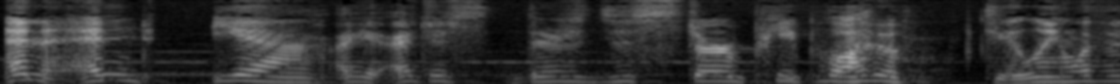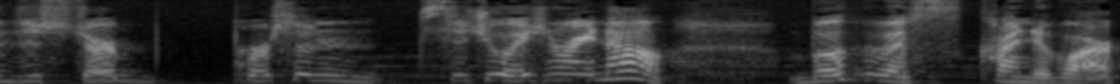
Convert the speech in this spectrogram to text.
and and yeah, I, I just there's disturbed people. I'm dealing with a disturbed person situation right now. Both of us kind of are.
